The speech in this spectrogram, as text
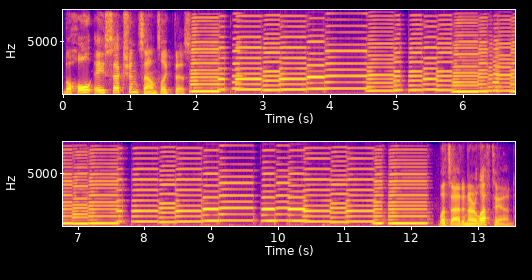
The whole A section sounds like this. Let's add in our left hand.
